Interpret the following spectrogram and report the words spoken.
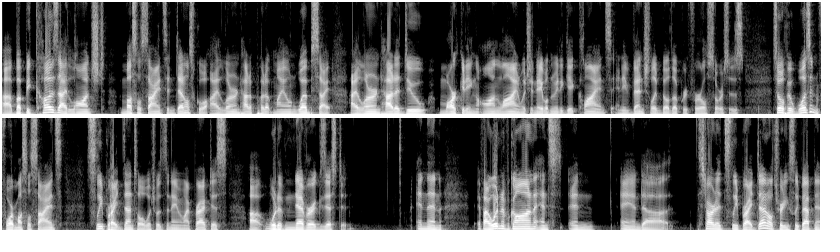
Uh, but because I launched muscle science in dental school, I learned how to put up my own website. I learned how to do marketing online, which enabled me to get clients and eventually build up referral sources. So if it wasn't for muscle science, Sleep Right Dental, which was the name of my practice, uh, would have never existed. And then if I wouldn't have gone and and and uh, started Sleep Right Dental treating sleep apnea,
